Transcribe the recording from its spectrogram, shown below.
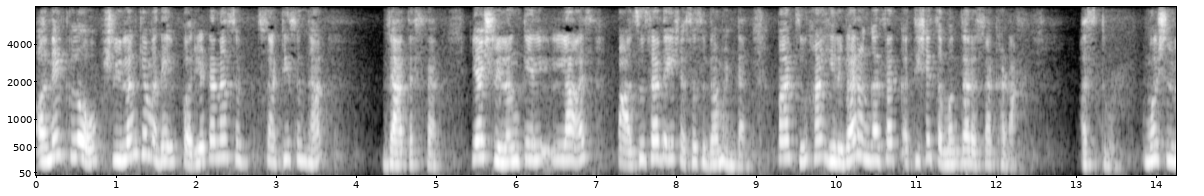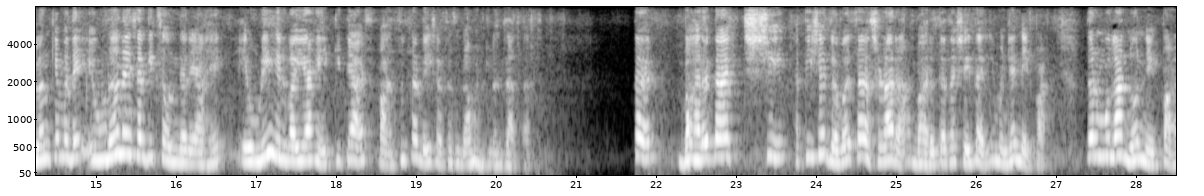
अनेक लोक श्रीलंकेमध्ये पर्यटनासाठी सुद्धा जात असतात. या श्रीलंकेलाच पाचूचा देश असं सुद्धा म्हणतात. पाचू हा हिरव्या रंगाचा अतिशय चमकदार असा खडा असतो. मग श्रीलंकेमध्ये एवढं नैसर्गिक सौंदर्य आहे एवढी हिरवाई आहे की त्यास पाचूचा देश असं सुद्धा म्हटलं जातं. तर भारताशी अतिशय जवळचा असणारा भारताचा शेजारी म्हणजे नेपाळ. तर मुलांनो नेपाळ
